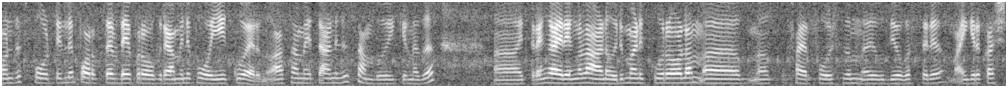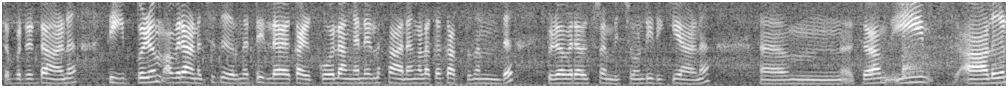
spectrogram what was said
ഓൺ ദി സ്പോട്ടിൽ പുറത്തെവിടെ പ്രോഗ്രാമിന് പോയേക്കുമായിരുന്നു ആ സമയത്താണ് ഇത് സംഭവിക്കുന്നത്. ഇത്രയും കാര്യങ്ങളാണ്. ഒരു മണിക്കൂറോളം ഫയർഫോഴ്സും ഉദ്യോഗസ്ഥർ ഭയങ്കര കഷ്ടപ്പെട്ടിട്ടാണ്. ഇപ്പോഴും അവർ അണച്ചു തീർന്നിട്ടില്ല. കഴുക്കോൽ അങ്ങനെയുള്ള സാധനങ്ങളൊക്കെ കത്തുന്നുണ്ട്. ഇപ്പോഴും അവരത് ശ്രമിച്ചുകൊണ്ടിരിക്കുകയാണ്. വെച്ചാൽ ഈ ആളുകൾ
